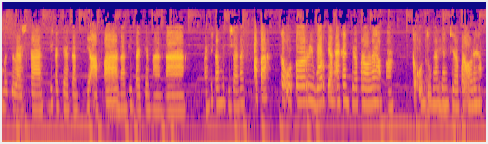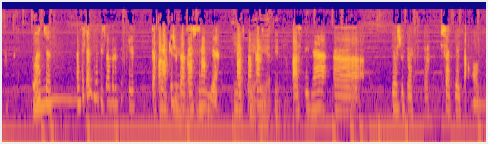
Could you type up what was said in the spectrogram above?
menjelaskan ini kegiatan ini apa, nanti bagaimana, nanti kamu di sana apa, ke, eh, reward yang akan dia peroleh apa, keuntungan Oke. yang dia peroleh apa, itu Hmm. aja. Nanti kan dia bisa berpikir, apalagi Oke. sudah kelas 6 ya, Iya, Kelas enam iya, kan iya, iya. pastinya eh, dia sudah sudah bisa diajak ngomong.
